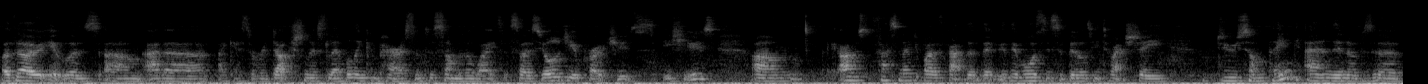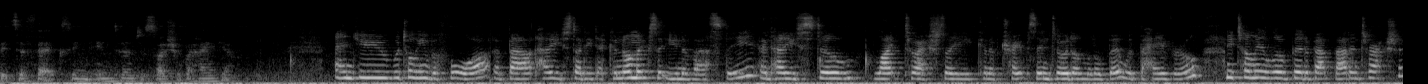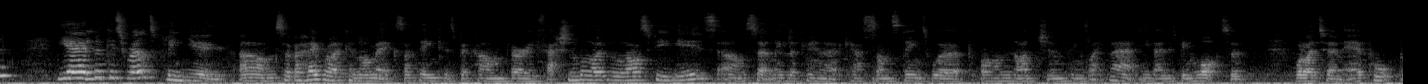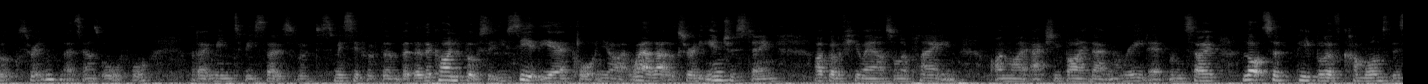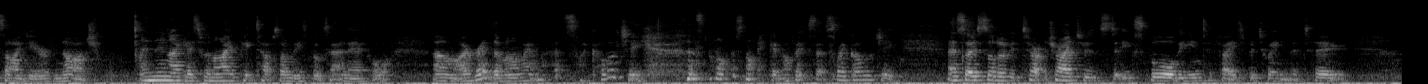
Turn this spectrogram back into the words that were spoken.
although it was um, at a, I guess, a reductionist level in comparison to some of the ways that sociology approaches issues, um, I was fascinated by the fact that there, was this ability to actually do something and then observe its effects in, in terms of social behaviour. And you were talking before about how you studied economics at university and how you still like to actually kind of traipse into it a little bit with behavioural. Can you tell me a little bit about that interaction? Yeah, look, it's relatively new. Um, so, behavioural economics, I think, has become very fashionable over the last few years. Um, certainly, looking at Cass Sunstein's work on nudge and things like that, you know, there's been lots of what I term airport books written. That sounds awful. I don't mean to be so sort of dismissive of them, but they're the kind of books that you see at the airport and you're like, wow, that looks really interesting. I've got a few hours on a plane. I might actually buy that and read it. And so lots of people have come onto this idea of nudge. And then I guess when I picked up some of these books at an airport, um, I read them and I went, well, that's psychology. that's not that's not economics. That's psychology. And so sort of t- tried to explore the interface between the two.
